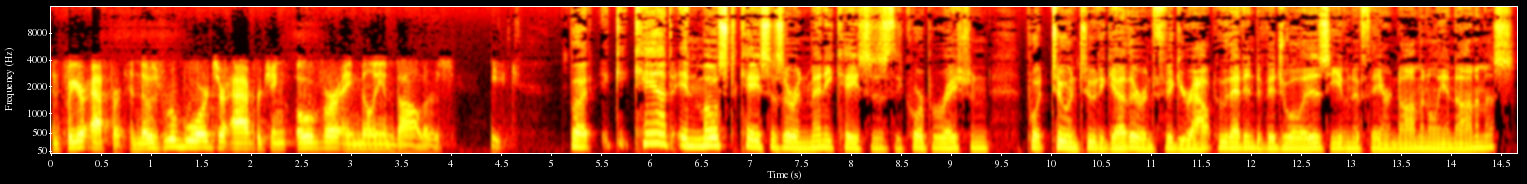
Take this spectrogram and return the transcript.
and for your effort. And those rewards are averaging over a million dollars each. But can't, in most cases or in many cases, the corporation put two and two together and figure out who that individual is, even if they are nominally anonymous?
